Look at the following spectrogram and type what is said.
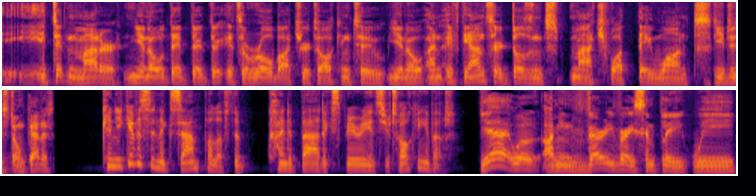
it didn't matter. You know, they, they, they, it's a robot you're talking to, you know, and if the answer doesn't match what they want, you just don't get it. Can you give us an example of the kind of bad experience you're talking about? Yeah, well, I mean, very, very simply, we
